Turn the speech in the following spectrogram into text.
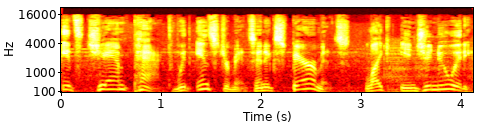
It's jam packed with instruments and experiments like Ingenuity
